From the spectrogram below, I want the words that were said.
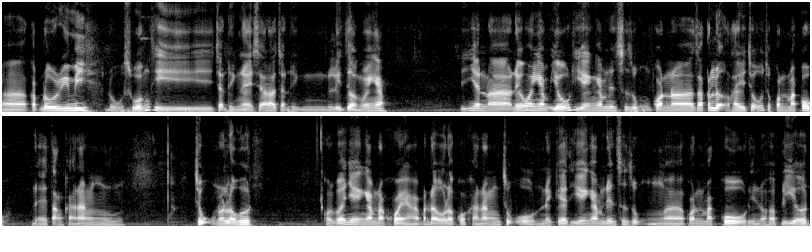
uh, cặp đôi Rimi đổ xuống thì trận hình này sẽ là trận hình lý tưởng của anh em. Dĩ nhiên là nếu anh em yếu thì anh em nên sử dụng con uh, ra cát lượng thay chỗ cho con marco để tăng khả năng trụ nó lâu hơn. Còn với như anh em là khỏe bắt đầu là có khả năng trụ ổn này kia thì anh em nên sử dụng uh, con marco thì nó hợp lý hơn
